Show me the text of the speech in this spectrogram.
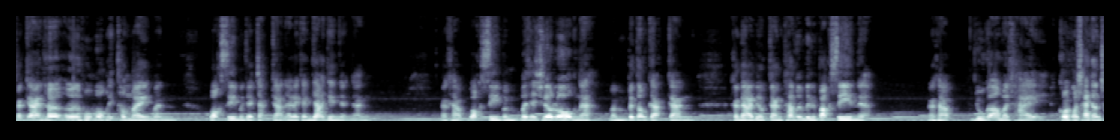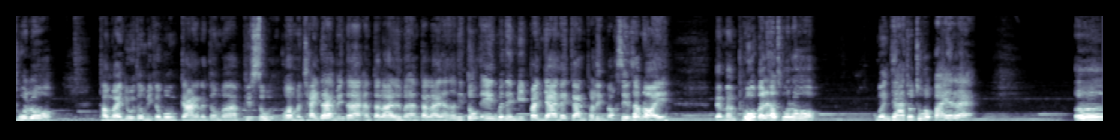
จัดการเถอะเออผมบอกเฮ้ยทำไมมันวัคซีนมันจะจัดการอะไรกันยากเย็นอย่างนั้นนะครับวัคซีนมันไม่ใช่เชื้อโรคนะ มันไม่ต้องกักกันขนาดเดียวกันถ้ามันเป็นวัคซีนเนี่ยนะครับยูก็เอามาใช้คนเขาใช้กันทั่วโลกทำไมยูต้องมีกระบวนการอะไรต้องมาพิสูจน์ว่ามันใช้ได้ไม่ได้อันตรายหรือไม่อันตรายทั้งที่ตัวเองไม่ได้มีปัญญาในการผลิตวัคซีนสักหน่อย แต่มันพูดมาแล้วทั่วโลก เหมือนยาทั่วๆไปแหละ เออ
